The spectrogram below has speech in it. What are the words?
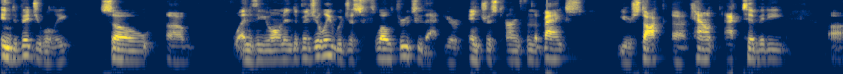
individually. So um, anything you own individually would just flow through to that. Your interest earned from the banks, your stock uh, account activity. Uh,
